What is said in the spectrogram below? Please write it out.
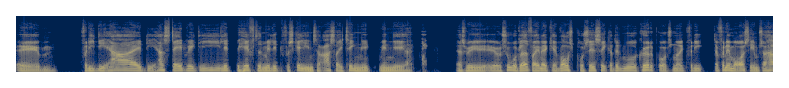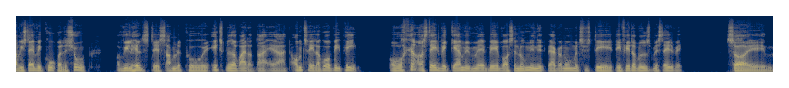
Øhm, fordi det er, det er stadigvæk lige lidt behæftet med lidt forskellige interesser i tingene, ikke? Men øh, altså, jeg er jo super glad for, at kan vores proces, ikke? og den måde at køre det på, og sådan noget, ikke? fordi der fornemmer også, at så har vi stadigvæk god relation, og vi vil helst uh, samle på uh, eks-medarbejdere, der er omtaler går BP, og, og stadigvæk gerne vil med, med i vores alumni-netværk, og nogen, man synes, det, det er fedt at mødes med stadigvæk. Så, øh,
